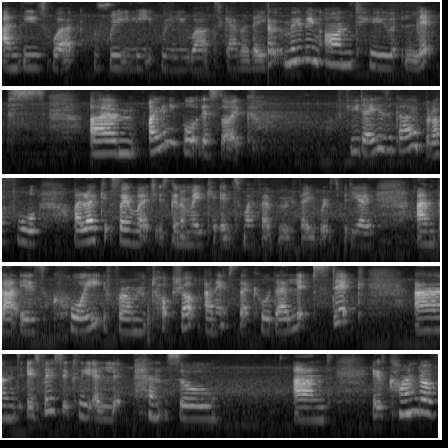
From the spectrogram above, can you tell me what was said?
and these work really, really well together. They Moving on to lips. Um, I only bought this like a few days ago but I thought I like it so much it's going to make it into my February favourites video and that is Coy from Topshop and it's they're called their lipstick and it's basically a lip pencil and it's kind of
